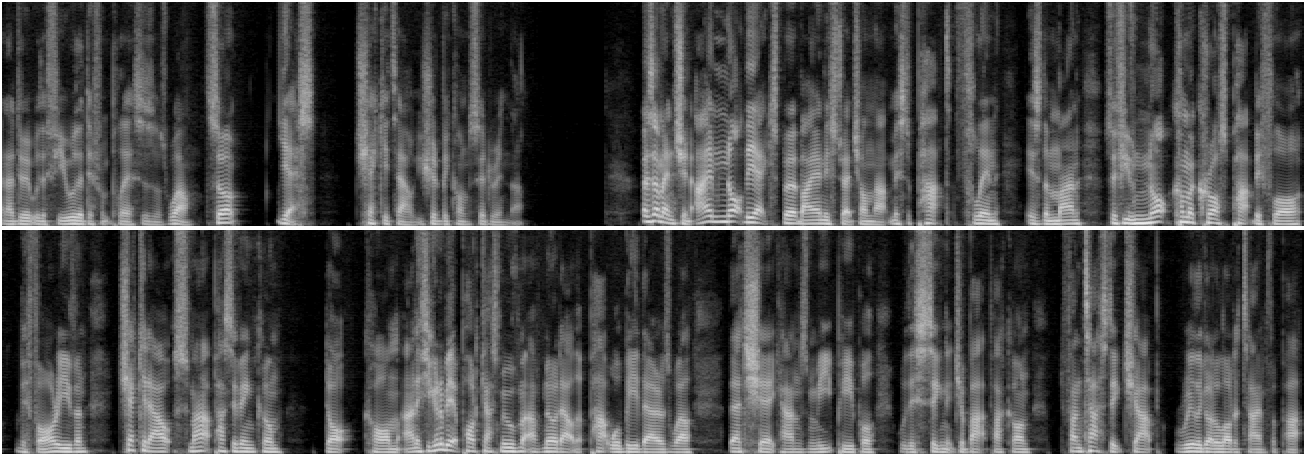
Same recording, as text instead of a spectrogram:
and I do it with a few other different places as well. So, yes, check it out. You should be considering that. As I mentioned, I'm not the expert by any stretch on that. Mr. Pat Flynn is the man. So if you've not come across Pat before, before even, check it out, smartpassiveincome.com. And if you're going to be at Podcast Movement, I've no doubt that Pat will be there as well, there to shake hands, meet people with his signature backpack on. Fantastic chap, really got a lot of time for Pat.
